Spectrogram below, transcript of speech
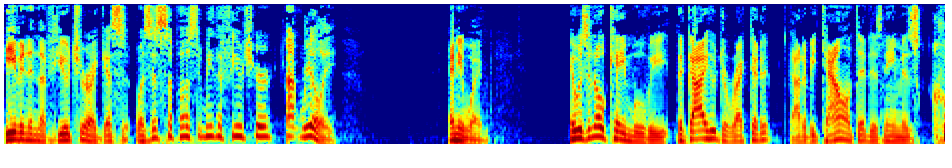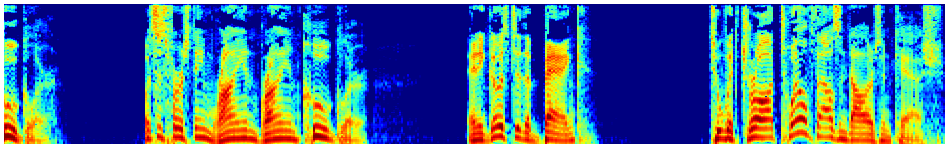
Even in the future, I guess, was this supposed to be the future? Not really. Anyway, it was an okay movie. The guy who directed it, got to be talented. His name is Coogler. What's his first name? Ryan Brian Coogler. And he goes to the bank to withdraw $12,000 in cash.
